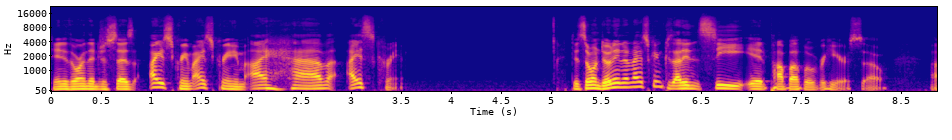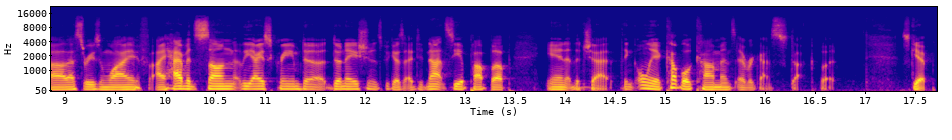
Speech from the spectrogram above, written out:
Danny Thorne then just says, "Ice cream, ice cream. I have ice cream." Did someone donate an ice cream? Because I didn't see it pop up over here, so uh, that's the reason why if I haven't sung the ice cream do- donation, it's because I did not see it pop up in the chat. I think only a couple of comments ever got stuck, but skip.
